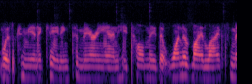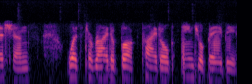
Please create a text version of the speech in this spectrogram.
was communicating to Marianne. He told me that one of my life's missions was to write a book titled Angel Babies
